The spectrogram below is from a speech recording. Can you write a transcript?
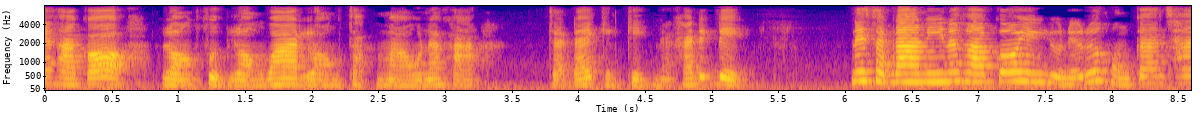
นะคะ ก็ลองฝึกลองวาดลองจับเมาส์นะคะ จะได้เก่งๆนะคะ เด็กๆ ในสัปดาห์นี้นะคะก็ยังอยู่ในเรื่องของการใช้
